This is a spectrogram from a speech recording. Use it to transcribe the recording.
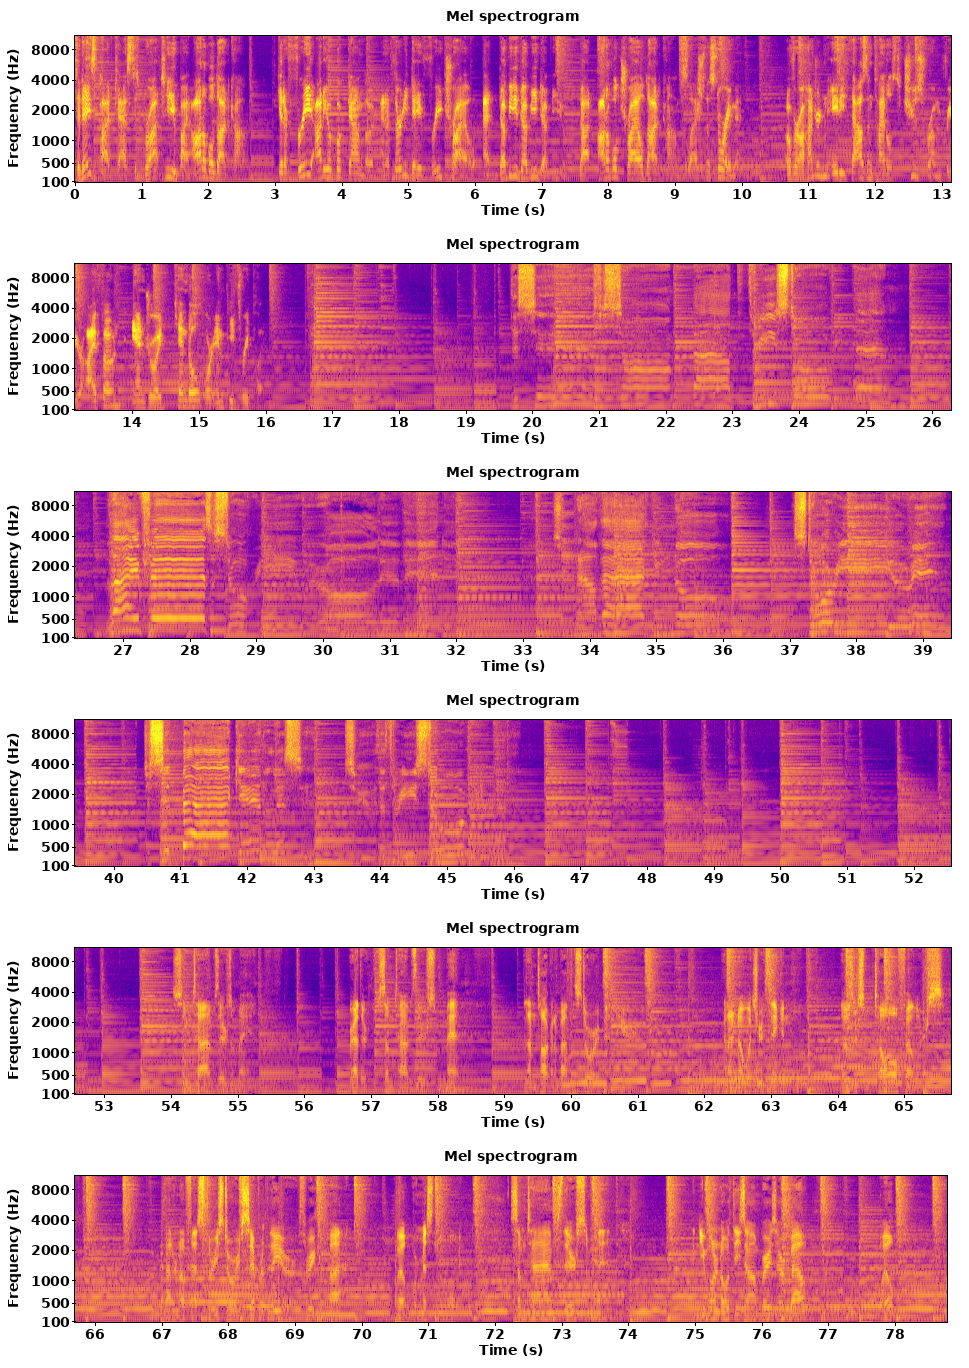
Today's podcast is brought to you by Audible.com. Get a free audiobook download and a 30-day free trial at www.audibletrial.com slash thestorymen. Over 180,000 titles to choose from for your iPhone, Android, Kindle, or MP3 player. This is a song about the three story men. Life is Sometimes there's a man. Rather, sometimes there's men. And I'm talking about the story men here. And I know what you're thinking. Those are some tall fellers. I don't know if that's three stories separately or three combined. Well, we're missing the point. Sometimes there's some men. And you want to know what these hombres are about? Well,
